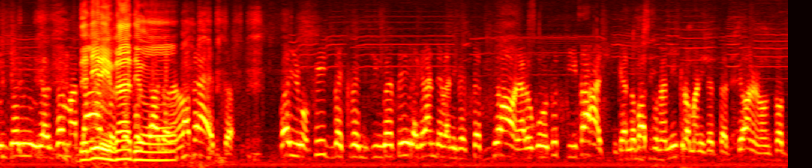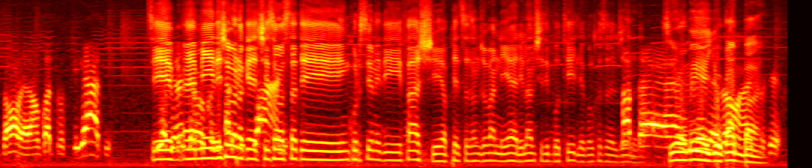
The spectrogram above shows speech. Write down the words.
il delirio, insomma, Deliri in radio. nella festa. Poi io, feedback 25 aprile, grande manifestazione, ero tutti i fasci che hanno fatto una micro manifestazione, non so dove, erano quattro sfigati. Sì, eh, mi dicevano che ci sono state incursioni di fasci a Piazza San Giovanni ieri, lanci di bottiglie, qualcosa del genere. Vabbè, Sì, o meglio, no, gamba. ecco, sì.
